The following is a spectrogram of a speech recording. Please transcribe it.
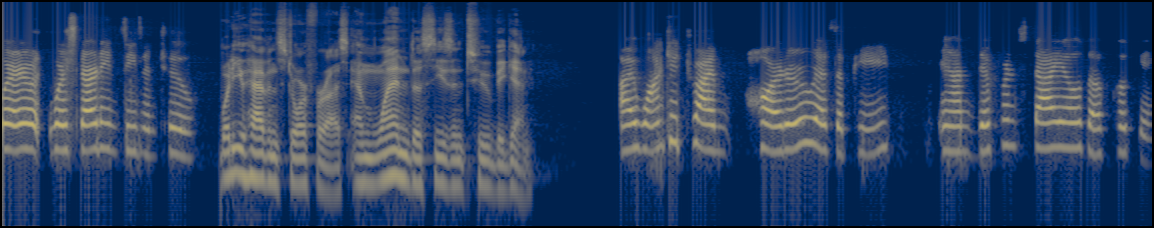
We're we're starting season two. What do you have in store for us? And when does season two begin? I want to try harder recipes and different styles of cooking.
